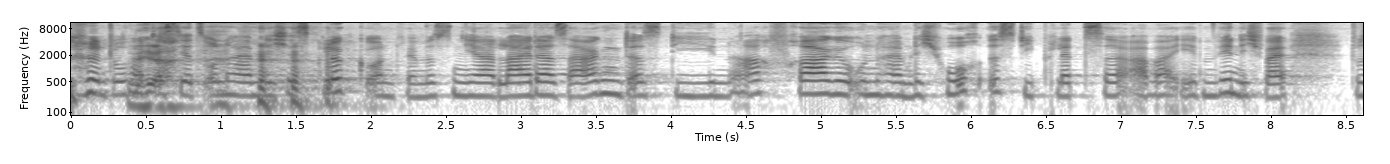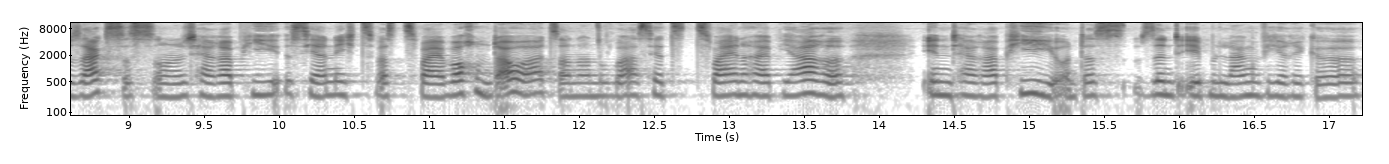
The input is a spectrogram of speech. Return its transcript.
Du hattest ja. jetzt unheimliches Glück und wir müssen ja leider sagen, dass die Nachfrage unheimlich hoch ist, die Plätze aber eben wenig, weil du sagst es, so eine Therapie ist ja nichts, was zwei Wochen dauert, sondern du warst jetzt zweieinhalb Jahre in Therapie und das sind eben langwierige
